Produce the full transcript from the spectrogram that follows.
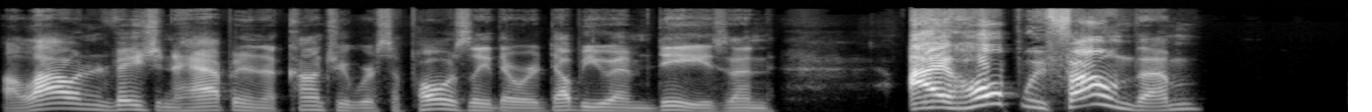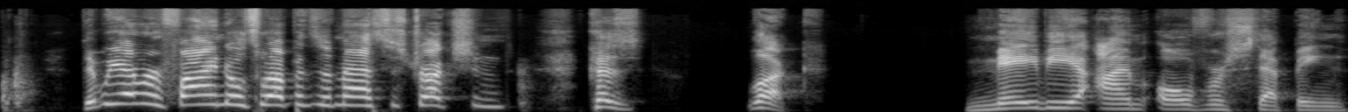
allow an invasion to happen in a country where supposedly there were WMDs. And I hope we found them. Did we ever find those weapons of mass destruction? Because, look, maybe I'm overstepping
